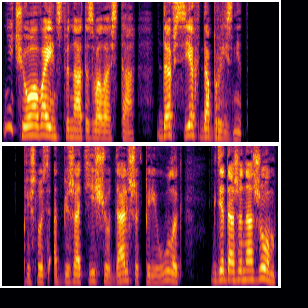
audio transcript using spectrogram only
«Ничего», — воинственно отозвалась та, — «да всех добрызнет». Пришлось отбежать еще дальше, в переулок, где даже ножом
